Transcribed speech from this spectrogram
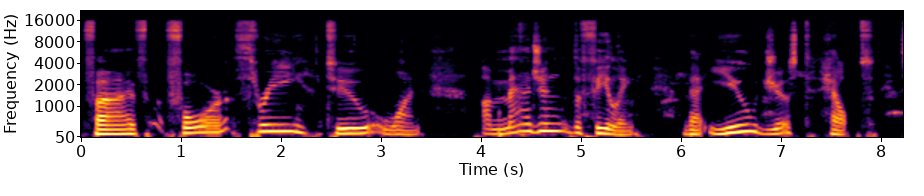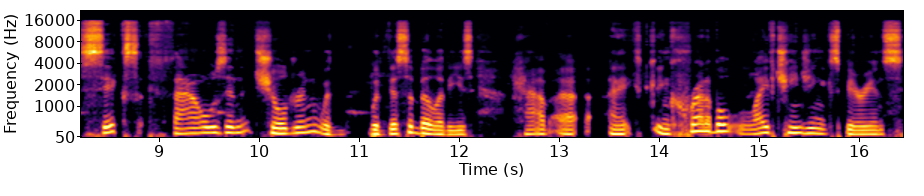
Five, four, three, two, one. Imagine the feeling that you just helped 6,000 children with, with disabilities have a, an incredible life changing experience,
